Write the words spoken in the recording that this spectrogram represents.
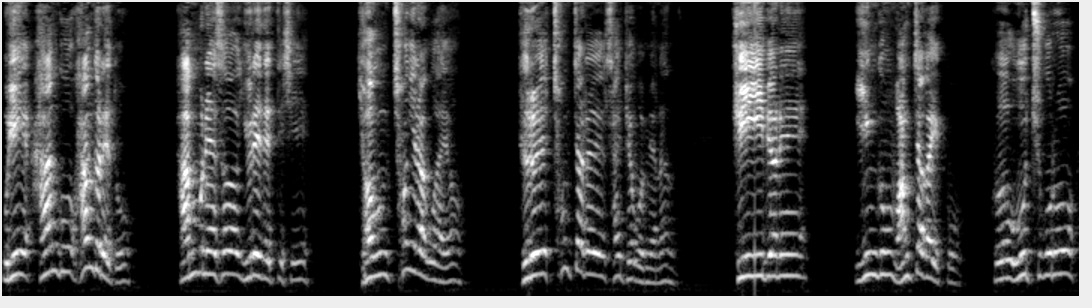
우리 한국 한글에도 한문에서 유래됐듯이 경청이라고 하여 들을 청자를 살펴보면은 귀 이변에 임금 왕자가 있고 그 우측으로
